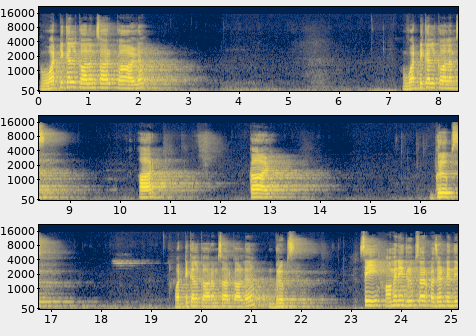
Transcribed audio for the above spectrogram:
Vertical columns are called vertical columns are called groups. Vertical columns are called uh, groups. See how many groups are present in the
